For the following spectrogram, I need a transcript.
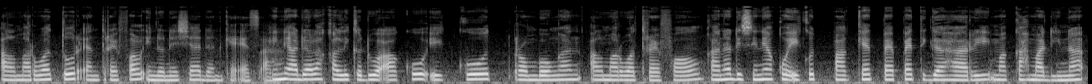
Almarwa Tour and Travel Indonesia dan KSA. Ini adalah kali kedua aku ikut rombongan Almarwa Travel karena di sini aku ikut paket PP 3 hari Makkah Madinah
